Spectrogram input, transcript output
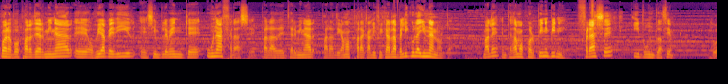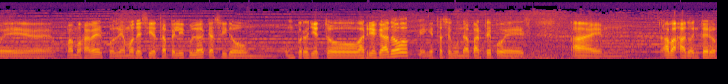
Bueno, pues para terminar, eh, os voy a pedir eh, simplemente una frase para determinar, para digamos, para calificar la película y una nota. ¿Vale? Empezamos por Pini Pini. Frase y puntuación. Pues vamos a ver, podríamos decir esta película que ha sido un, un proyecto arriesgado que en esta segunda parte pues ha, em, ha bajado enteros.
